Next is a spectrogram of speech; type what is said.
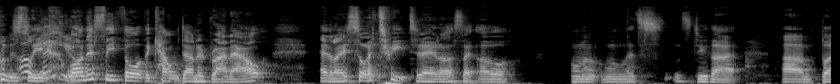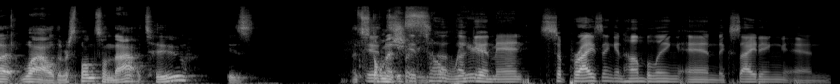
honestly Oh, honestly thought the countdown had ran out, and then I saw a tweet today and I was like, oh, oh no, well let's let's do that. Um, but wow, the response on that too is astonishing. it's so uh, weird again, man surprising and humbling and exciting and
